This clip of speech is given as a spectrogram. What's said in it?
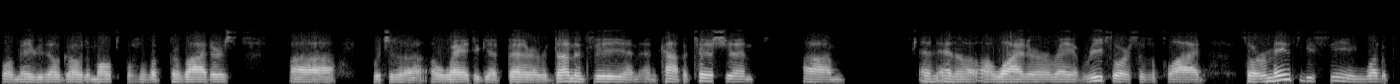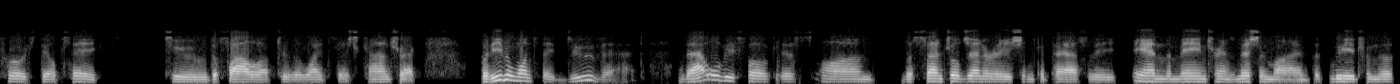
or maybe they'll go to multiple providers. Uh, which is a, a way to get better redundancy and, and competition um, and, and a, a wider array of resources applied. So it remains to be seen what approach they'll take to the follow-up to the Whitefish contract. But even once they do that, that will be focused on the central generation capacity and the main transmission lines that lead from the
